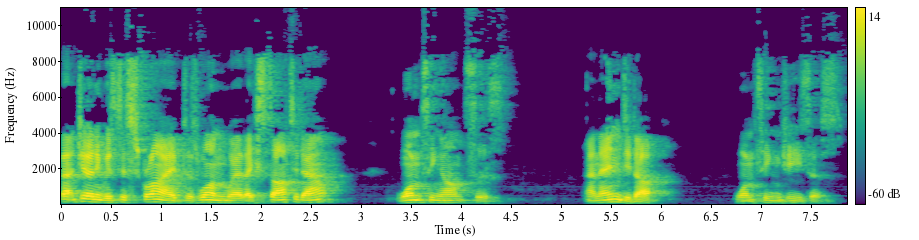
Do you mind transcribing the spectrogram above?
that journey was described as one where they started out wanting answers and ended up wanting Jesus.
